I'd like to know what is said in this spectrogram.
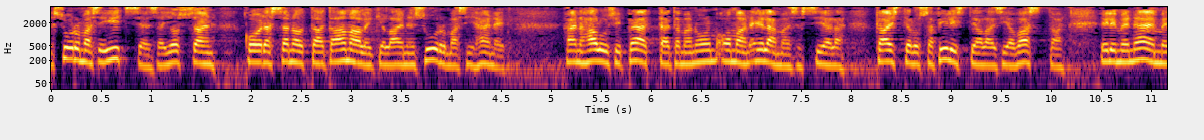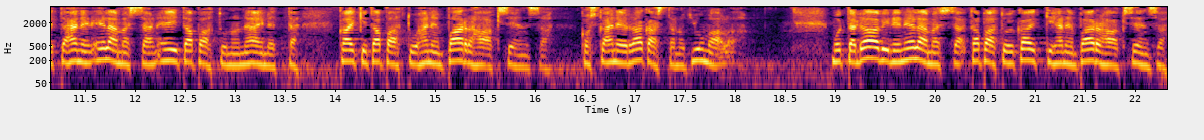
surmasi itsensä. Jossain kohdassa sanotaan, että amalekilainen surmasi hänet. Hän halusi päättää tämän oman elämänsä siellä taistelussa filistialaisia vastaan. Eli me näemme, että hänen elämässään ei tapahtunut näin, että kaikki tapahtuu hänen parhaaksensa, koska hän ei rakastanut Jumalaa. Mutta Daavidin elämässä tapahtui kaikki hänen parhaaksensa.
